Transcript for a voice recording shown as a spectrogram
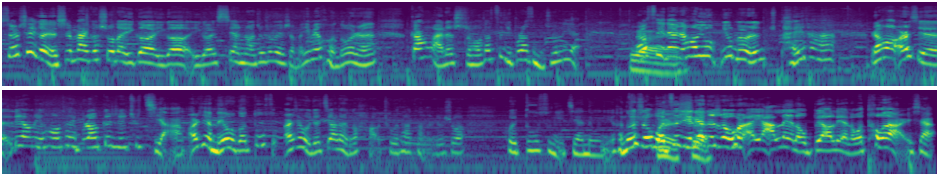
其实这个也是麦哥说的一个一个一个现状，就是为什么？因为很多人刚来的时候，他自己不知道怎么去练，然后自己练，然后又又没有人陪他，然后而且练了以后，他也不知道跟谁去讲，而且没有个督促。而且我觉得教练有个好处，他可能就说。会督促你、监督你。很多时候我自己练的时候，我说：“哎呀，累了，我不要练了，我偷懒一下。”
